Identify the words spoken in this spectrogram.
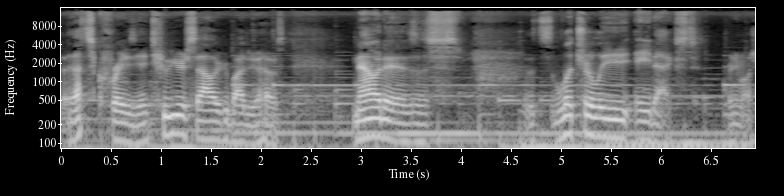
That's crazy. A two-year salary could buy you a house. Nowadays, it's, it's literally 8x, pretty much.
